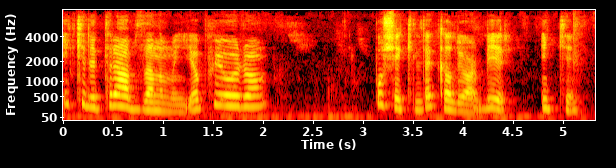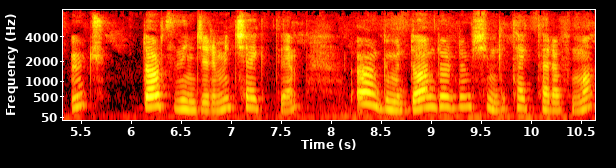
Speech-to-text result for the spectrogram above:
ikili trabzanımı yapıyorum. Bu şekilde kalıyor. 1, 2, 3, 4 zincirimi çektim. Örgümü döndürdüm. Şimdi tek tarafımı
